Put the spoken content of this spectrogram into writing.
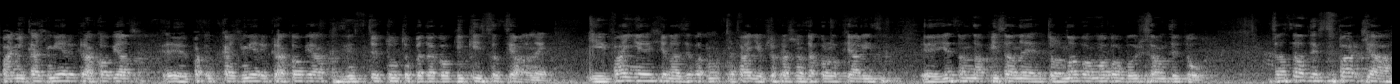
pani Kazimiery Krakowiak, e, Kazimiery Krakowiak z Instytutu Pedagogiki Socjalnej. I fajnie się nazywa, fajnie, przepraszam za kolokwializm, e, jest tam napisane to nową mową, bo już sam tytuł zasady wsparcia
